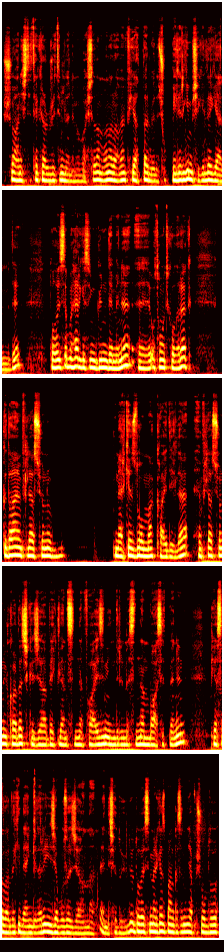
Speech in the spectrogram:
şu an işte tekrar üretim dönemi başladı ama ona rağmen fiyatlar böyle çok belirgin bir şekilde gelmedi. Dolayısıyla bu herkesin gündemine e, otomatik olarak gıda enflasyonu merkezde olmak kaydıyla enflasyonun yukarıda çıkacağı beklentisinden faizin indirilmesinden bahsetmenin piyasalardaki dengeleri iyice bozacağından endişe duyuluyor. Dolayısıyla Merkez Bankası'nın yapmış olduğu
